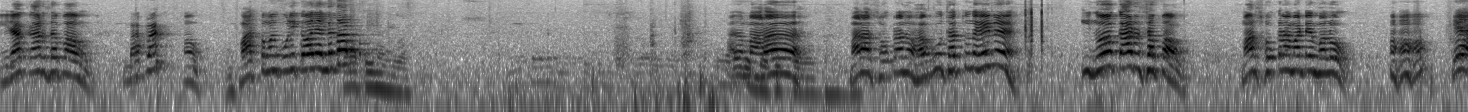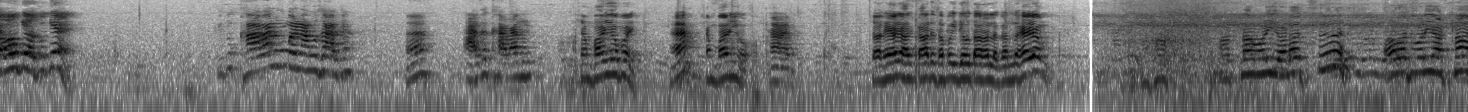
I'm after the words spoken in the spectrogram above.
એના કાર્ડ છપાવ. બાપા? હઉ. વાત તો મને પૂરી કરવા દે નતા મારા મારા છોકરાનું હગું થતું નહીં ને ઈનો કાર્ડ છપાવ. મારા છોકરા માટે મળો. કે આવું કે હતું કે ખાવાનું બનાવું છે આજે? હા? આજે ખાવાનું. સંભાળ્યો ભાઈ. હા? સંભાળ્યો. હા. ચાલ હેડ આજ કાર્ડ સફાઈ દેવ તારા લગન હેડ એમ. આટલા વળી અડદ છે. અડદ વળી આટલા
